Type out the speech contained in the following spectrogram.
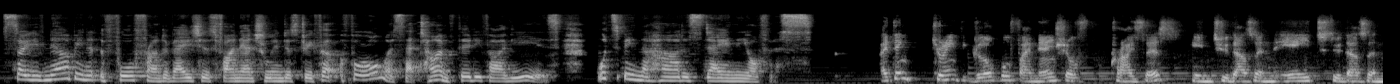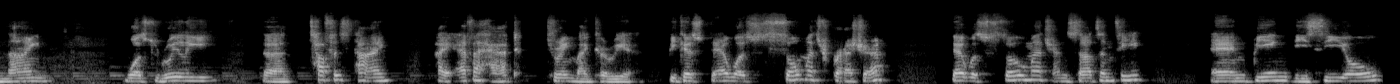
So you've now been at the forefront of Asia's financial industry for, for almost that time, 35 years. What's been the hardest day in the office? I think during the global financial crisis in 2008, 2009 was really the toughest time I ever had during my career because there was so much pressure, there was so much uncertainty, and being the CEO,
